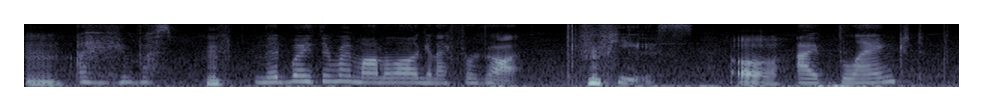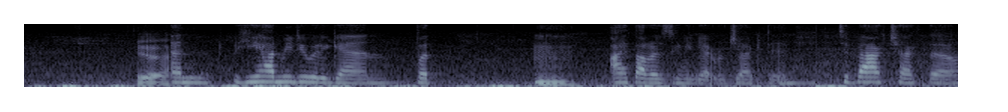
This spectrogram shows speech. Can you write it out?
Mm. I was midway through my monologue and I forgot the piece. Uh, I blanked, yeah. and he had me do it again, but mm. I thought I was going to get rejected. To backtrack though,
